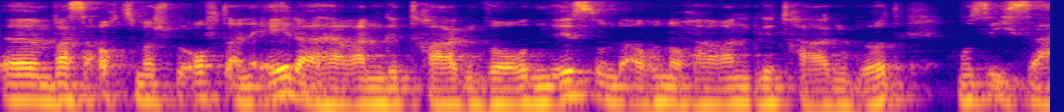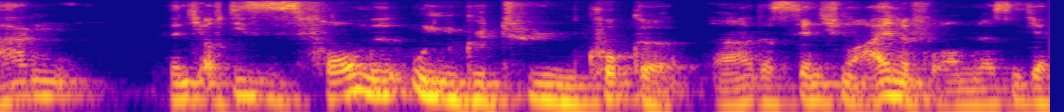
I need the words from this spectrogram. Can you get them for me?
was auch zum Beispiel oft an ADA herangetragen worden ist und auch noch herangetragen wird, muss ich sagen, wenn ich auf dieses Formelungetüm gucke, ja, das ist ja nicht nur eine Formel, das sind ja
